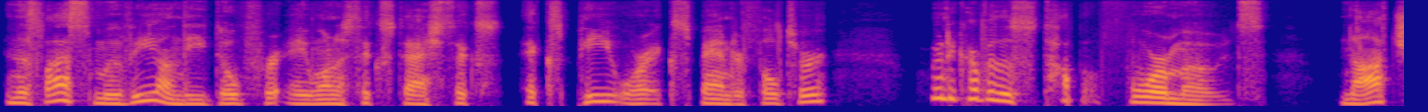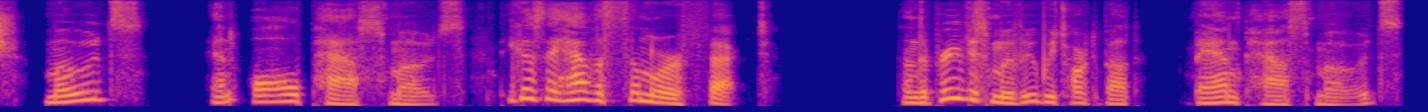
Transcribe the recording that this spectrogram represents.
In this last movie on the Doepfer A106-6 XP or Xpander filter, we're going to cover those top four modes, notch modes and all pass modes, because they have a similar effect. In the previous movie, we talked about bandpass modes,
